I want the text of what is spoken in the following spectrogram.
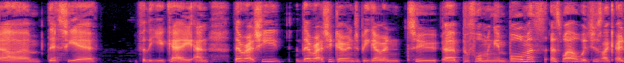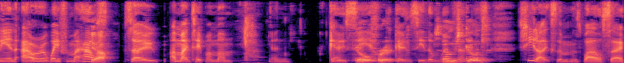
um this year for the UK and they're actually they're actually going to be going to uh performing in Bournemouth as well which is like only an hour away from my house Yeah. so I might take my mum and go see Go for it. go and see them Sounds with her. good. she likes them as well so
